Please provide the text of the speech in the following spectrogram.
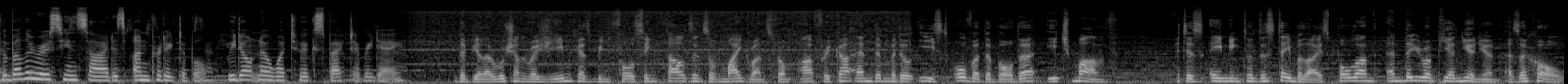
The Belarusian side is unpredictable. We don't know what to expect every day. The Belarusian regime has been forcing thousands of migrants from Africa and the Middle East over the border each month. It is aiming to destabilize Poland and the European Union as a whole.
